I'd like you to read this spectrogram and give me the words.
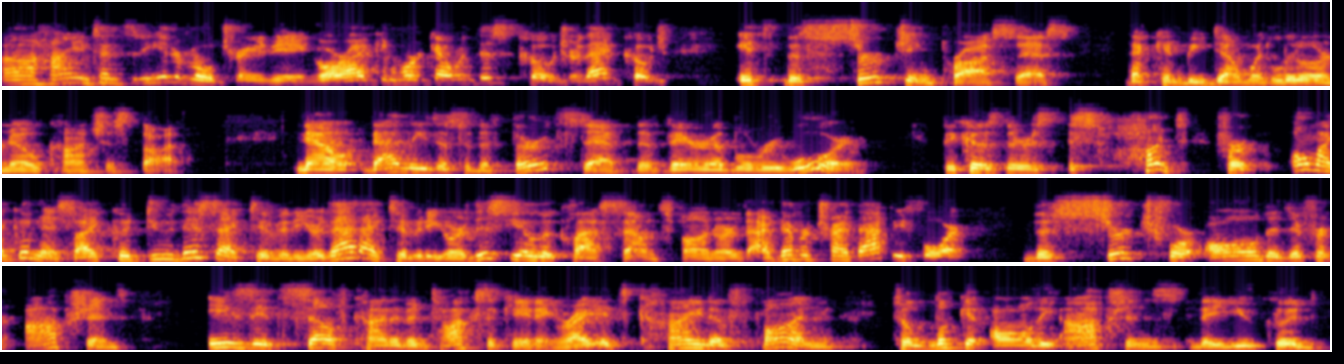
a high intensity interval training or I can work out with this coach or that coach. It's the searching process that can be done with little or no conscious thought. Now, that leads us to the third step, the variable reward because there's this hunt for, oh my goodness, I could do this activity or that activity or this yoga class sounds fun or I've never tried that before. The search for all the different options is itself kind of intoxicating, right? It's kind of fun to look at all the options that you could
